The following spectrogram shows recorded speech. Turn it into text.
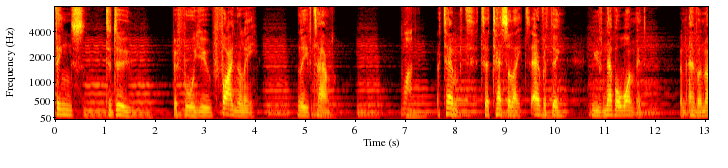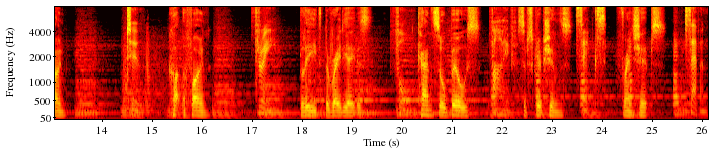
Things to do before you finally leave town. 1, Attempt to tessellate everything you've never wanted and ever known. 2, Cut the phone, 3, bleed the radiators, 4, cancel bills, 5, subscriptions, 6, friendships. 7,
